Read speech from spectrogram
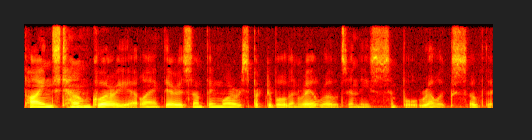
pine stone quarry at length? There is something more respectable than railroads in these simple relics of the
